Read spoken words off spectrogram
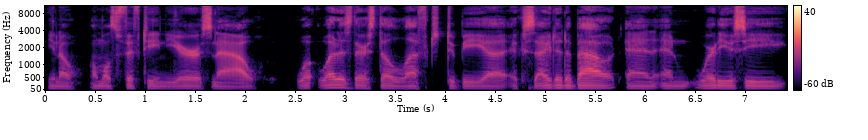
you know almost 15 years now? What what is there still left to be uh, excited about, and and where do you see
